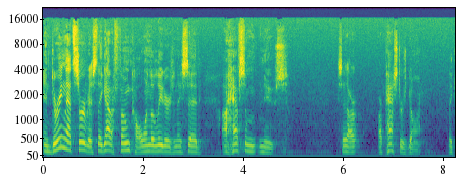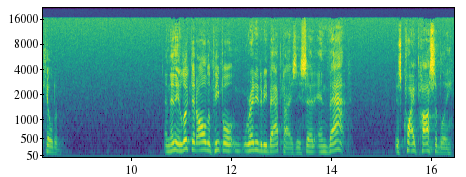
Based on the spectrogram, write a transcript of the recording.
And during that service, they got a phone call, one of the leaders, and they said, I have some news. He said, Our, our pastor's gone. They killed him. And then he looked at all the people ready to be baptized, and he said, And that is quite possibly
